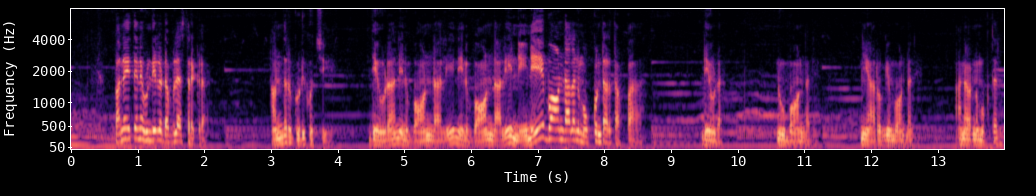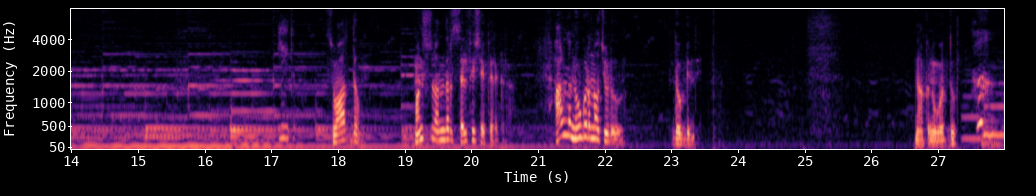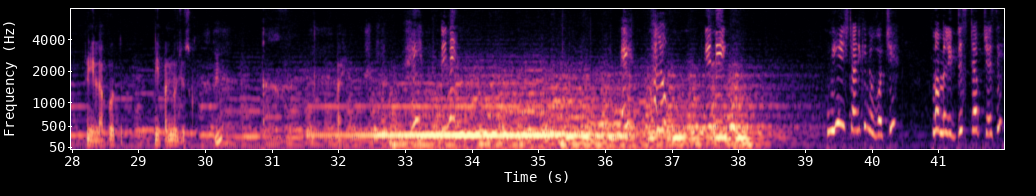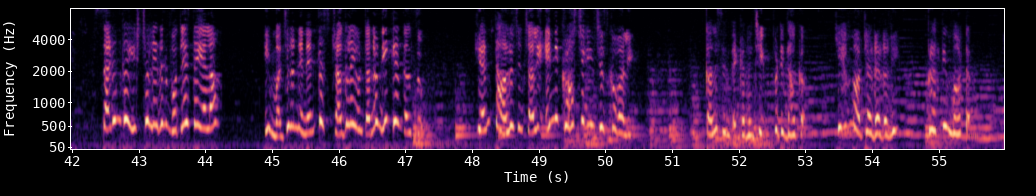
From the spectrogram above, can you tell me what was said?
పని అయితేనే హుండీలో డబ్బులు వేస్తారు ఇక్కడ. అందరు గుడికి వచ్చి దేవుడా నేను బాగుండాలి నేను బాగుండాలి నేనే బాగుండాలని మొక్కుంటారు తప్ప దేవుడా నువ్వు బాగుండాలి నీ ఆరోగ్యం బాగుండాలి అని ఎవరన్నా మొక్కుతారు? లేదు. స్వార్థం. మనుషులు అందరూ సెల్ఫిష్ అయిపోయారు ఇక్కడ. వాళ్ళ నువ్వు కూడా ఉన్నావు చూడు. దొబ్బింది. నాకు నువ్వు వద్దు నీ లవ్ వద్దు నీ పన్ను చూసుకో. బాయ్ నీ ఇష్టానికి నువ్వు వచ్చి మమ్మల్ని డిస్టర్బ్ చేసి సడన్గా ఇష్టం లేదని వదిలేస్తే ఎలా? ఈ మధ్యలో నేను ఎంత స్ట్రగుల్ అయి ఉంటానో నీకేం తెలుసు. ఎంత ఆలోచించాలి ఎన్ని క్రాస్ చెకింగ్ చేసుకోవాలి. కలిసిన దగ్గర నుంచి ఇప్పటిదాకా ఏం మాట్లాడాడని ప్రతి మాట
